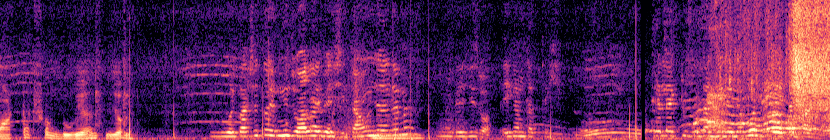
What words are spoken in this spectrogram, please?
মাঠ টাট সব ডুবে আছে জলে। ওই পাশে তো এমনি জল হয় বেশি টাউন জায়গা না? বেশি জল এইখানকার থেকে। তেলে একটু গোটা জিরে দেবো দিয়ে এটা ভাজবো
